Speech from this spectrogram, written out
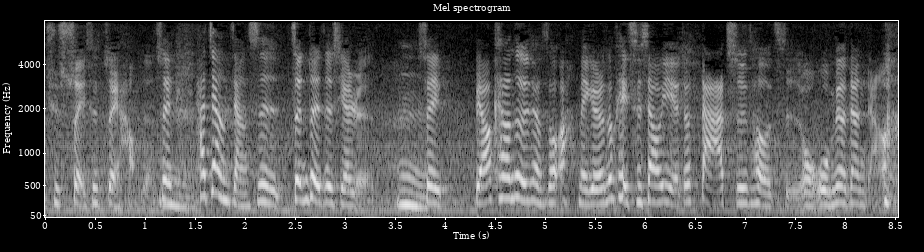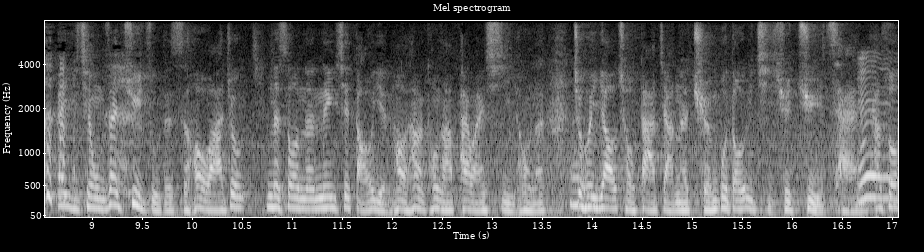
去睡是最好的。所以他这样讲是针对这些人，嗯，所以。不要看到这个就想说啊，每个人都可以吃宵夜，就大吃特吃。我我没有这样讲。哎，以前我们在剧组的时候啊，就那时候呢，那一些导演哈，他们通常拍完戏以后呢，就会要求大家呢，全部都一起去聚餐。他说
